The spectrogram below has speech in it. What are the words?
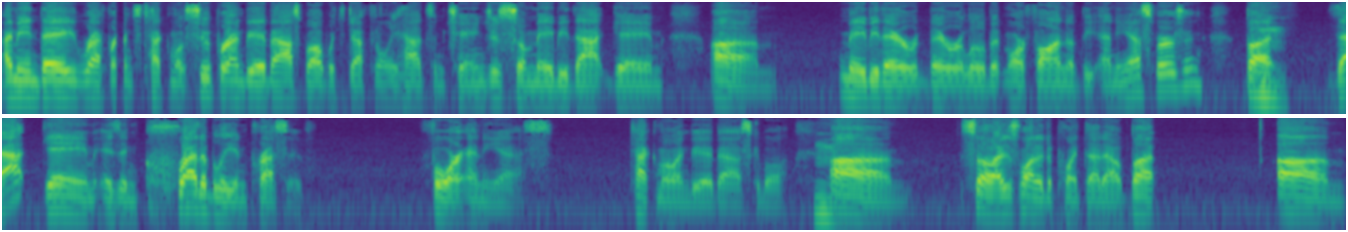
I mean, they referenced Tecmo Super NBA Basketball, which definitely had some changes. So maybe that game, um, maybe they were they were a little bit more fond of the NES version. But mm that game is incredibly impressive for NES, Tecmo NBA Basketball. Hmm. Um, so I just wanted to point that out. But um,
